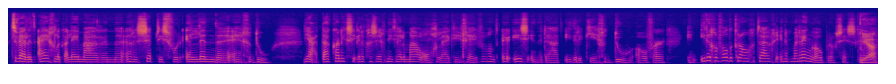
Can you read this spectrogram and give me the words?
terwijl het eigenlijk alleen maar een, eh, een recept is voor ellende en gedoe. Ja, daar kan ik ze eerlijk gezegd niet helemaal ongelijk in geven, want er is inderdaad iedere keer gedoe over in ieder geval de kroongetuigen in het Marengo-proces. Ja,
